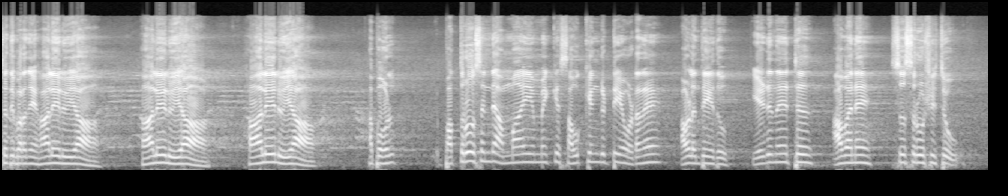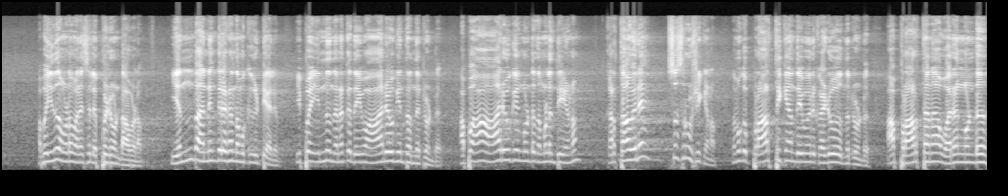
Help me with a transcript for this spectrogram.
ചെത്തി പറഞ്ഞേ ഹാലേ ലുയാ ഹാലേ ലുയാ ഹാലേ ലുയാ അപ്പോൾ പത്രോസിന്റെ അമ്മായിയമ്മയ്ക്ക് സൗഖ്യം കിട്ടിയ ഉടനെ അവൾ എന്ത് ചെയ്തു? എഴുന്നേറ്റ് അവനെ ശുശ്രൂഷിച്ചു. അപ്പോൾ ഇത് നമ്മുടെ മനസ്സിൽ എപ്പോഴും ഉണ്ടാവണം. എന്ത് അനുഗ്രഹം നമുക്ക് കിട്ടിയാലും. ഇപ്പം ഇന്ന് നിനക്ക് ദൈവം ആരോഗ്യം തന്നിട്ടുണ്ട്. അപ്പോൾ ആ ആരോഗ്യം കൊണ്ട് നമ്മൾ എന്ത് ചെയ്യണം? കർത്താവിനെ ശുശ്രൂഷിക്കണം. നമുക്ക് പ്രാർത്ഥിക്കാൻ ദൈവം ഒരു കഴിവ് തന്നിട്ടുണ്ട്. ആ പ്രാർത്ഥന വരം കൊണ്ട്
